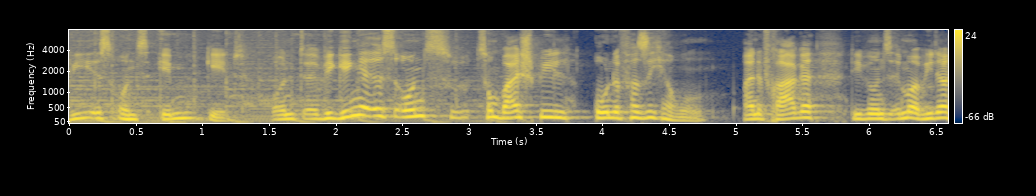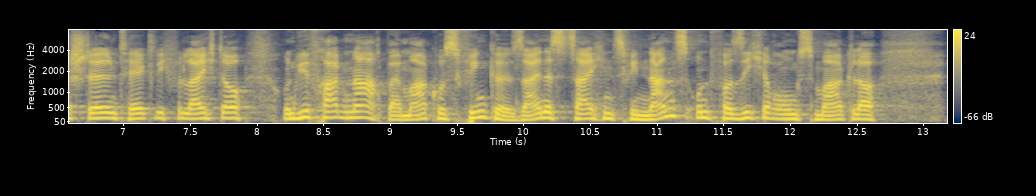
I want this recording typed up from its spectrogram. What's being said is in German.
wie es uns eben geht. Und äh, wie ginge es uns zum Beispiel ohne Versicherung? Eine Frage, die wir uns immer wieder stellen, täglich vielleicht auch. Und wir fragen nach bei Markus Finke, seines Zeichens Finanz- und Versicherungsmakler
